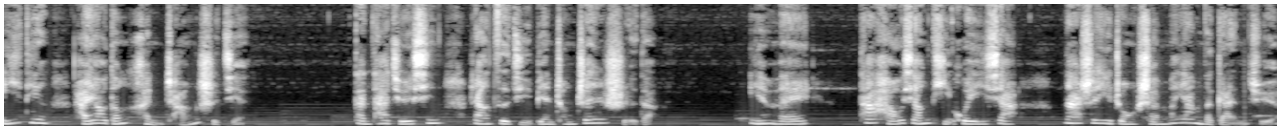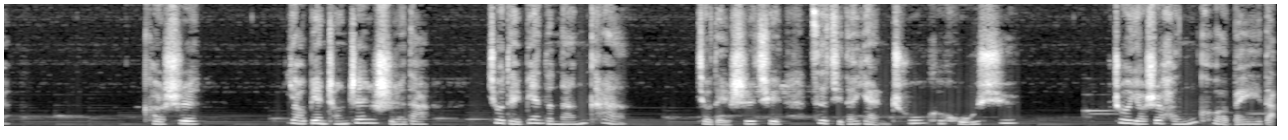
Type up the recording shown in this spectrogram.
一定还要等很长时间。但他决心让自己变成真实的，因为他好想体会一下那是一种什么样的感觉。可是，要变成真实的，就得变得难看，就得失去自己的眼珠和胡须。这也是很可悲的。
